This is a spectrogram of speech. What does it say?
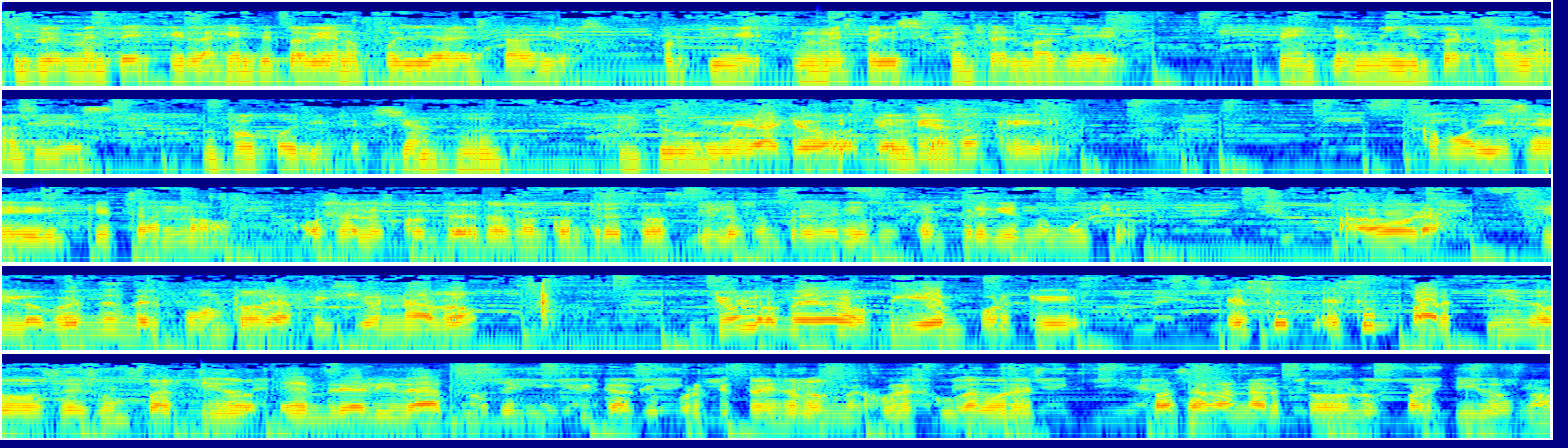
Simplemente que la gente todavía no puede ir a estadios, porque en un estadio se juntan más de 20 mil personas y es un poco de infección. ¿Y tú? Mira, yo, yo pienso que como dice Quetzal, ¿no? O sea, los contratos son contratos y los empresarios están perdiendo mucho. Ahora, si lo ves desde el punto de aficionado, yo lo veo bien porque es un, es un partido, o sea, es un partido en realidad no significa que porque traes a los mejores jugadores vas a ganar todos los partidos, ¿no?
